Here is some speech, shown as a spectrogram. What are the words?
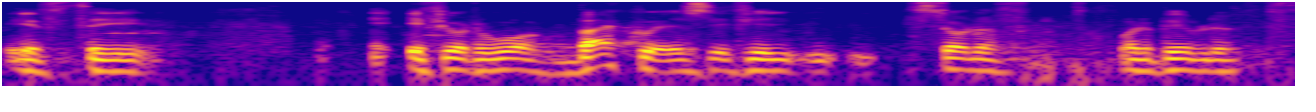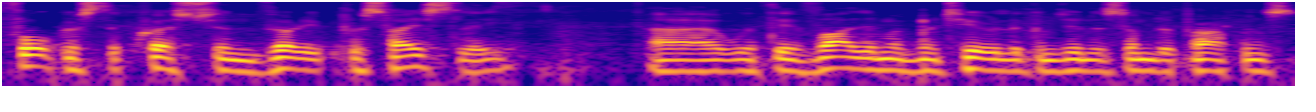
if the if you were to walk backwards, if you sort of were to be able to focus the question very precisely, uh, with the volume of material that comes into some departments,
